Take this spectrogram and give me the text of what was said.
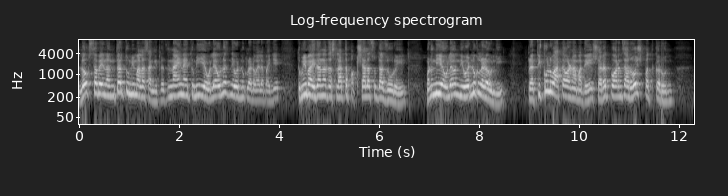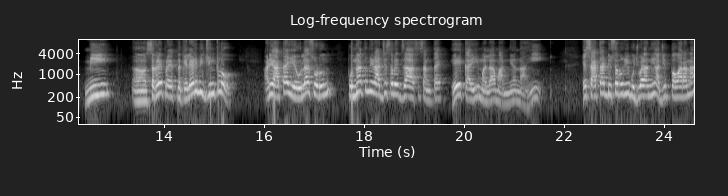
लोकसभेनंतर तुम्ही मला सांगितलं की नाही नाही तुम्ही येवल्याहूनच निवडणूक लढवायला पाहिजे. तुम्ही मैदानात असला तर पक्षाला सुद्धा जोर येईल. म्हणून मी येवल्याहून निवडणूक लढवली. प्रतिकूल वातावरणामध्ये शरद पवारांचा रोष पत्करून मी सगळे प्रयत्न केले आणि मी जिंकलो. आणि आता येवला सोडून पुन्हा तुम्ही राज्यसभेत जा असं सांगताय हे काही मला मान्य नाही. हे सात आठ दिवसापूर्वी भुजबळांनी अजित पवारांना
